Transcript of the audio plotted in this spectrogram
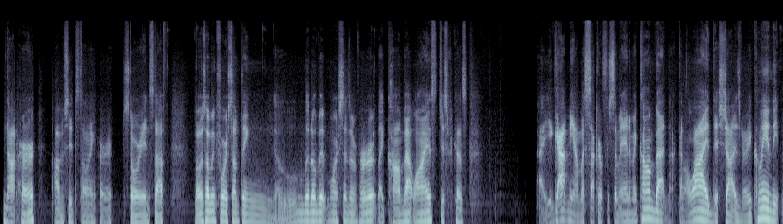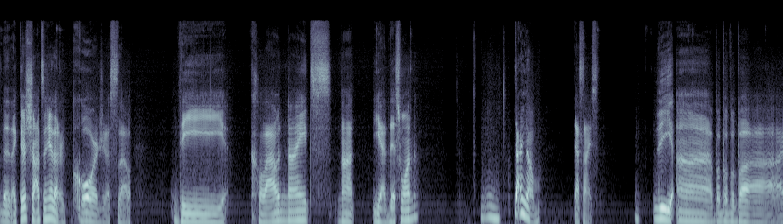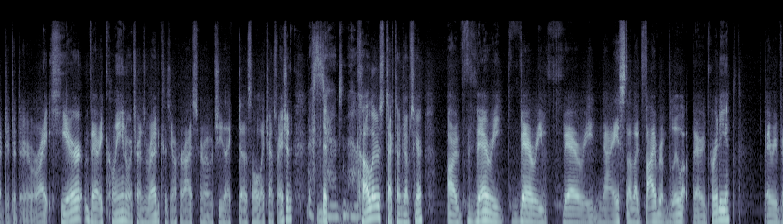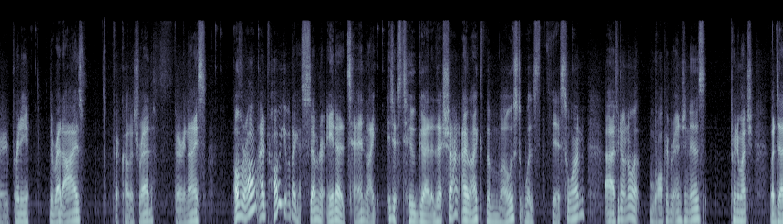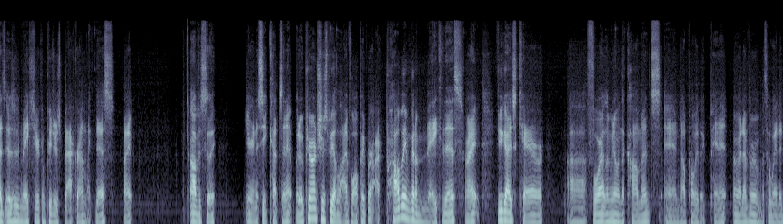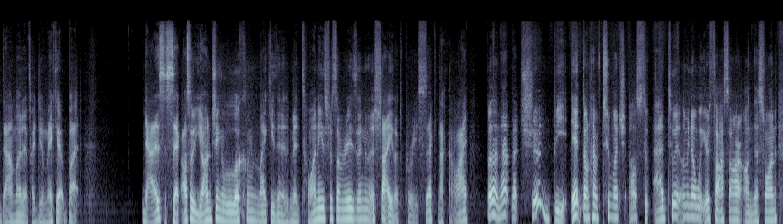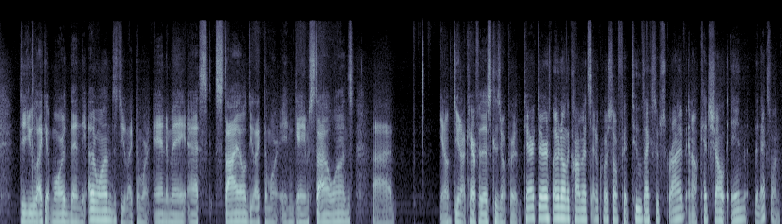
not her. Obviously, it's telling her story and stuff. But I was hoping for something a little bit more sense of her, like combat wise, just because uh, you got me. I'm a sucker for some anime combat. Not gonna lie, this shot is very clean. The, the like, there's shots in here that are gorgeous though. The Cloud Knights, not yeah, this one. Damn, that's nice. The uh, bu- bu- bu- bu- duh, duh, duh, right here, very clean. Returns red because you know her eyes turn red when she like does the whole like transformation Understand now. colors, Tectone jump scare, are very, very, very nice. They're like vibrant blue, very pretty, very, very pretty. The red eyes, favorite color's red, very nice. overall, I'd probably give it like a seven or eight out of ten. Like it's just too good. The shot I like the most was this one. Uh, if you don't know what wallpaper engine is, pretty much what it does is it makes your computer's background like this, right? Obviously, you're gonna see cuts in it, but it would pretty much just be a live wallpaper. I probably am gonna make this, right? If you guys care uh, for it, let me know in the comments, and I'll probably like pin it or whatever with a way to download it if I do make it. But yeah, this is sick. Also, Yanqing looking like he's in his mid 20s for some reason in the shot. He looks pretty sick, not gonna lie. But other than that, that should be it. Don't have too much else to add to it. Let me know what your thoughts are on this one. Did you like it more than the other ones? Do you like the more anime-esque style? Do you like the more in-game style ones? Uh, you know, do you not care for this because you don't care for the character? Let me know in the comments. And of course, don't forget to like, subscribe, and I'll catch y'all in the next one.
